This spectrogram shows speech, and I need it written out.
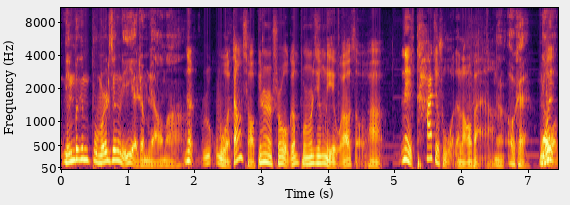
您不跟部门经理也这么聊吗？那如我当小兵的时候，我跟部门经理我要走的话，那他就是我的老板啊。那 OK，那我我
